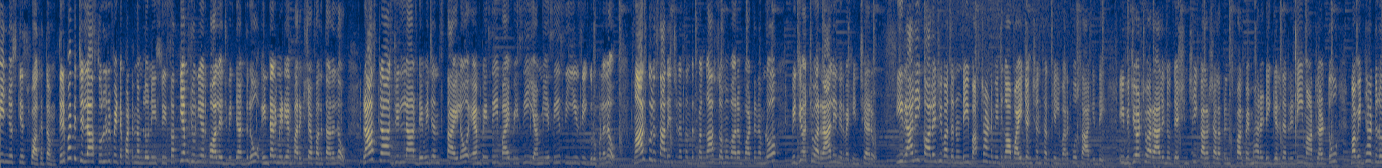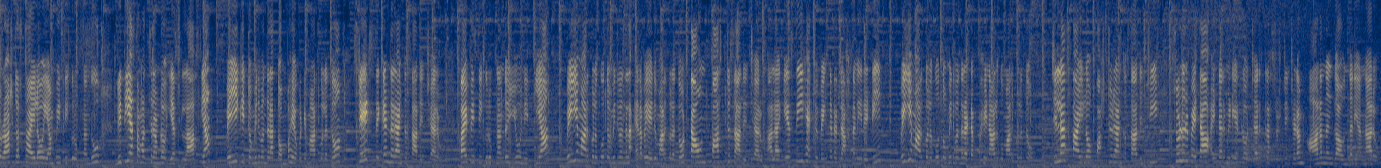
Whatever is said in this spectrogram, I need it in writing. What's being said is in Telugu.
టీవీ న్యూస్కి స్వాగతం. తిరుపతి జిల్లా సూళ్ళూరుపేట పట్టణంలోని శ్రీ సత్యం జూనియర్ కాలేజ్ విద్యార్థులు ఇంటర్మీడియట్ పరీక్ష ఫలితాలలో రాష్ట్ర జిల్లా డివిజన్ స్థాయిలో ఎంపీసీ బైపీసీ ఎంఏసీ సిఈసీ గ్రూపులలో మార్కులు సాధించిన సందర్భంగా సోమవారం పట్టణంలో విజయోత్సవ ర్యాలీ నిర్వహించారు. ఈ ర్యాలీ కాలేజీ వద్ద నుండి బస్టాండ్ మీదుగా వై జంక్షన్ సర్కిల్ వరకు సాగింది. ఈ విజయోత్సవ ర్యాలీని ఉద్దేశించి కళాశాల ప్రిన్సిపాల్ పెమ్మారెడ్డి గిరిధర్ రెడ్డి మాట్లాడుతూ మా విద్యార్థులు రాష్ట్ర స్థాయిలో ఎంపీసీ గ్రూప్ నందు ద్వితీయ సంవత్సరంలో ఎస్ లాస్య వెయ్యికి తొమ్మిది వందల తొంభై ఒకటి మార్కులతో స్టేట్ సెకండ్ ర్యాంక్ సాధించారు. బైపీసీ గ్రూప్ నందు యు నిత్య వెయ్యి మార్కులకు తొమ్మిది వందల ఎనభై ఐదు మార్కులతో టౌన్ ఫాస్ట్ సాధించారు. అలాగే సిహెచ్ వెంకట జాహ్నవి రెడ్డి వెయ్యి మార్కులకు తొమ్మిది వందల డెబ్బై నాలుగు మార్కులతో జిల్లా స్థాయిలో ఫస్ట్ ర్యాంకు సాధించి సూళ్ళూరుపేట ఇంటర్మీడియట్లో చరిత్ర సృష్టించడం ఆనందంగా ఉందని అన్నారు.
